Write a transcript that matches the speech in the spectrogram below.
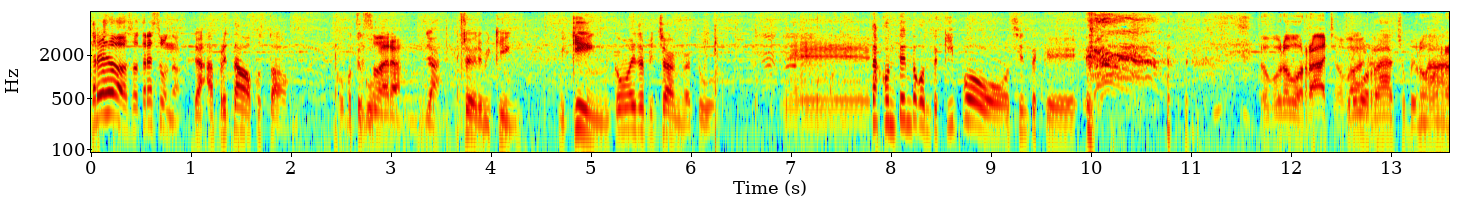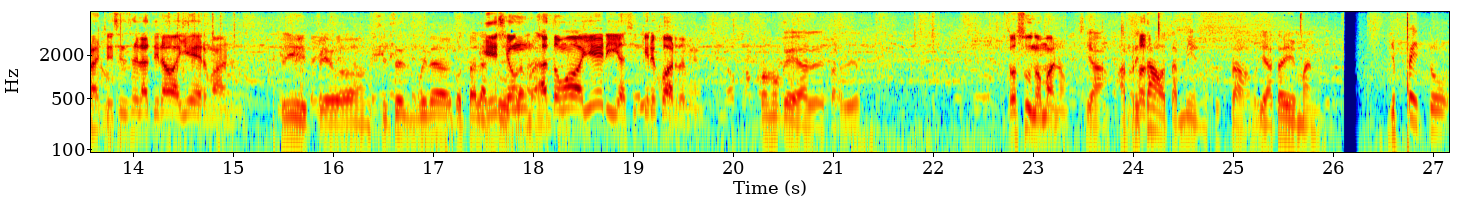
3-2 o 3-1. Ya, apretado, ajustado. Como te gusta. Ya, chévere, mi king. Mi king, ¿cómo ves la pichanga tú? Eh, ¿Estás contento con tu equipo o sientes que.? Todo puro borracho, Puro mano. borracho, pe, Puro mano. borracho. Ese se la ha tirado ayer, mano. Sí, pero sí te voy a contar la Y ese aún ha tomado ayer y así quiere jugar también. ¿Cómo queda el partido? 2-1, mano. Ya, apretado también, ajustado. Ya, está bien, mano. Yepeto.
